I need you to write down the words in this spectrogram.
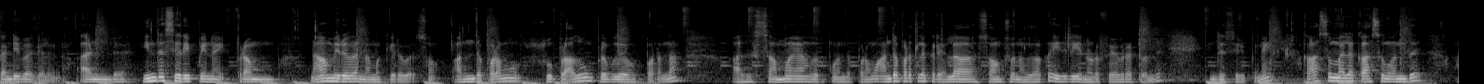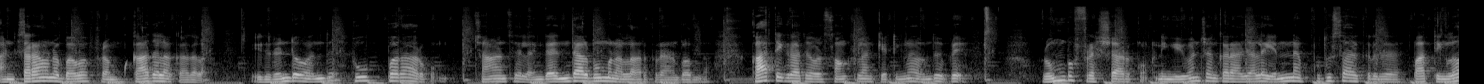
கண்டிப்பாக கேளுங்க. அண்டு இந்த சிரிப்பினை ஃப்ரம் நாம் இருவர் நமக்கு இருவர் சாங் அந்த படமும் சூப்பர் அதுவும் பிரபுதேவா படம் தான். அது செம்மையாக இருக்கும் அந்த படமும். அந்த படத்தில் இருக்கிற எல்லா சாங்ஸும் நல்லாயிருக்கும் இதில் என்னோடய ஃபேவரட் வந்து இந்த சிரிப்பினை. காசு மேலே காசு வந்து அண்ட் சரவண பவ ஃப்ரம் காதலா காதலா. இது ரெண்டும் வந்து சூப்பராக இருக்கும். சான்ஸே இல்லை. இந்த இந்த ஆல்பமும் நல்லா இருக்கிற ஆல்பம் தான். கார்த்திக் ராஜாவோட சாங்ஸ்லாம் கேட்டிங்கன்னா வந்து அப்படியே ரொம்ப ஃப்ரெஷ்ஷாக இருக்கும். நீங்கள் யுவன் சங்கர் ராஜாவில் என்ன புதுசாக இருக்கிறத பார்த்தீங்களோ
